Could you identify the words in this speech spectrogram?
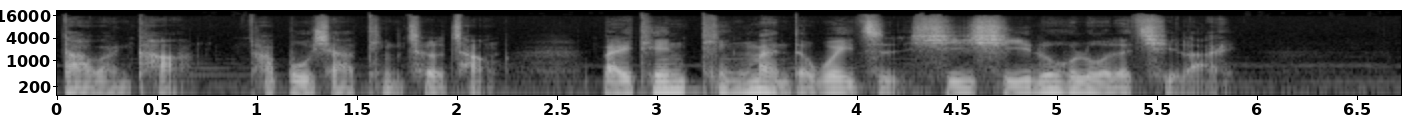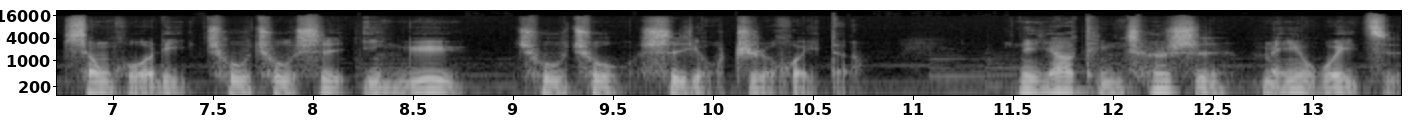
打完卡，他步下停车场，白天停满的位置稀稀落落了起来。生活里处处是隐喻，处处是有智慧的。你要停车时没有位置。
